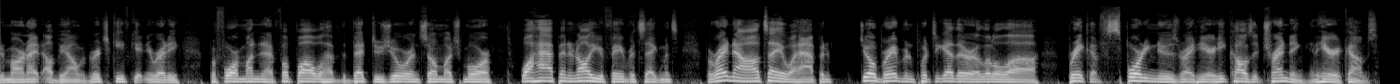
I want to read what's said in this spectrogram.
tomorrow night, I'll be on with Rich Keefe getting you ready before Monday Night Football. We'll have the bet du jour and so much more. What happened in all your favorite segments. But right now, I'll tell you what happened. Joe Braverman put together a little uh, break of sporting news right here. He calls it trending, and here it comes.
